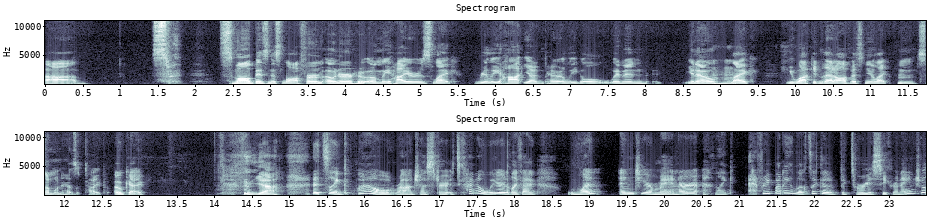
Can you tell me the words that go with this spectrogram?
um s- small business law firm owner who only hires like really hot young paralegal women, you know? Mhm. Like you walk into that office and you're like, "Hmm, someone has a type." Okay. yeah, it's like, wow, Rochester. It's kind of weird. Like I went into your manor and like everybody looked like a Victoria's Secret angel.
